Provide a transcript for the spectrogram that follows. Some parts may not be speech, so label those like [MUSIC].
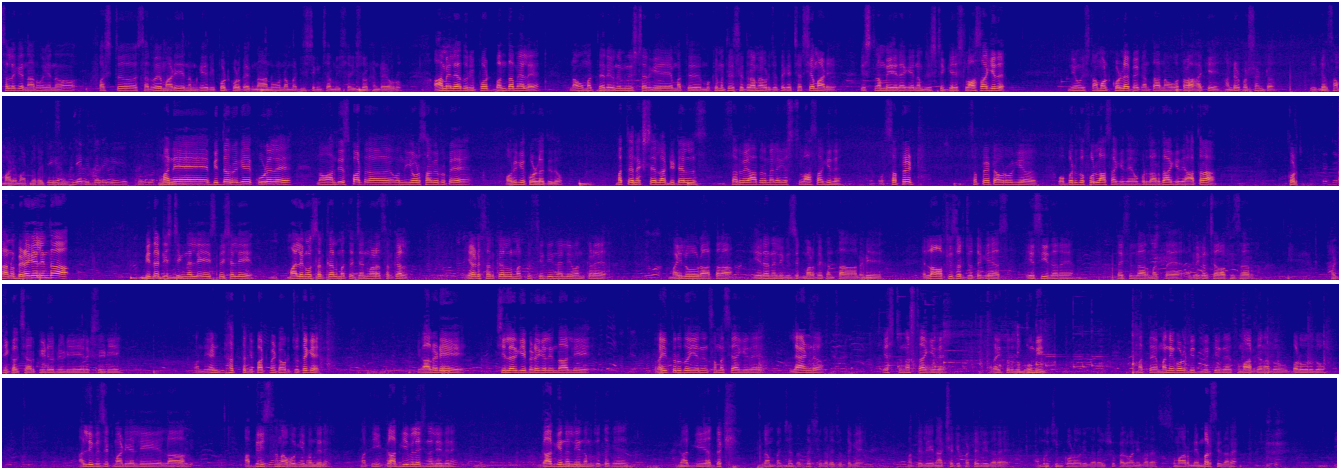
ಸಲುವಾಗಿ ನಾನು ಏನು ಫಸ್ಟ್ ಸರ್ವೆ ಮಾಡಿ ನಮಗೆ ರಿಪೋರ್ಟ್ ಕೊಡಬೇಕು. ನಾನು ನಮ್ಮ district incharge minister Eshwar Khandre ಅವರು. ಆಮೇಲೆ ಅದು ರಿಪೋರ್ಟ್ ಬಂದ ಮೇಲೆ ನಾವು ಮತ್ತೆ ರೆವಿನ್ಯೂ ಮಿನಿಸ್ಟರ್ಗೆ ಮತ್ತು ಮುಖ್ಯಮಂತ್ರಿ ಸಿದ್ದರಾಮಯ್ಯ ಅವ್ರ ಜೊತೆಗೆ ಚರ್ಚೆ ಮಾಡಿ ಇಷ್ಟು ನಮ್ಮ ಏರಿಯಾಗೆ ನಮ್ಮ ಡಿಸ್ಟಿಕ್ಗೆ ಇಷ್ಟು ಲಾಸ್ ಆಗಿದೆ. ನೀವು ಇಷ್ಟು ಅಮೌಂಟ್ ಕೊಡಲೇಬೇಕಂತ ನಾವು ಒತ್ತಡ ಹಾಕಿ ಹಂಡ್ರೆಡ್ ಪರ್ಸೆಂಟ್ ಈ ಕೆಲಸ ಮಾಡೇ ಮಾಡ್ತೀವಿ ರೈತರಿಗೆ ಮನೆ ಬಿದ್ದವರಿಗೆ ಕೂಡಲೇ ನಾವು ಆನ್ ದಿ ಸ್ಪಾಟ್ ಒಂದು ಏಳು ಸಾವಿರ ರೂಪಾಯಿ ಅವರಿಗೆ ಕೊಡ್ಲತ್ತಿದ್ದೆವು. ಮತ್ತೆ ನೆಕ್ಸ್ಟ್ ಎಲ್ಲ ಡೀಟೇಲ್ಸ್ ಸರ್ವೆ ಆದ್ರ ಮೇಲೆ ಎಷ್ಟು ಲಾಸ್ ಆಗಿದೆ. ಸಪ್ರೇಟ್ ಸಪ್ರೇಟ್ ಅವ್ರಿಗೆ ಒಬ್ಬರದ್ದು ಫುಲ್ ಲಾಸ್ ಆಗಿದೆ ಒಬ್ಬರದ್ದು ಅರ್ಧ ಆಗಿದೆ, ಆ ಥರ ಕೊಡ್ತು ನಾನು ಬೆಳಗ್ಗೆಲಿಂದ ಬೀದರ್ ಡಿಸ್ಟಿಕ್ನಲ್ಲಿ ಎಸ್ಪೆಷಲಿ ಮಾಲೆಗಾಂವ್ ಸರ್ಕಲ್ ಮತ್ತು ಜನ್ವಾಳ ಸರ್ಕಲ್ ಎರಡು ಸರ್ಕಲ್ ಮತ್ತು ಸಿಟಿನಲ್ಲಿ ಒಂದು ಕಡೆ ಮೈಲೂರು ಆ ಥರ ಏರಿಯಾನಲ್ಲಿ ವಿಸಿಟ್ ಮಾಡಬೇಕಂತ ಆಲ್ರೆಡಿ ಎಲ್ಲ ಆಫೀಸರ್ ಜೊತೆಗೆ ಎ ಸಿ ಇದ್ದಾರೆ ತಹಸೀಲ್ದಾರ್ ಮತ್ತು agriculture officer horticulture P W D electricity ಒಂದು ಎಂಟು ಹತ್ತು ಡಿಪಾರ್ಟ್ಮೆಂಟ್ ಅವ್ರ ಜೊತೆಗೆ ಈಗ ಆಲ್ರೆಡಿ ಚಿಲ್ಲರ್ಗಿ ಬೆಳೆಗಳಿಂದ ಅಲ್ಲಿ ರೈತರದ್ದು ಏನೇನು ಸಮಸ್ಯೆ ಆಗಿದೆ ಲ್ಯಾಂಡ್ ಎಷ್ಟು ನಷ್ಟ ಆಗಿದೆ, ರೈತರದ್ದು ಭೂಮಿ, ಮತ್ತು ಮನೆಗಳು ಬಿದ್ದು ಬಿಟ್ಟಿದೆ ಸುಮಾರು ಜನದು ಬಡವರದು ಅಲ್ಲಿ ವಿಸಿಟ್ ಮಾಡಿ ಅಲ್ಲಿ ಎಲ್ಲ ಆ ಬ್ರಿಜ್ ತನ ಹೋಗಿ ಬಂದೇನೆ. ಮತ್ತು ಈ ಗಾದ್ಗಿ ವಿಲೇಜ್ನಲ್ಲಿ ಇದ್ದೇನೆ. ಗಾದ್ಗಿನಲ್ಲಿ ನಮ್ಮ ಜೊತೆಗೆ ಗಾದ್ಗಿ ಅಧ್ಯಕ್ಷ, ಗ್ರಾಮ ಪಂಚಾಯತ್ ಅಧ್ಯಕ್ಷ ಇದ್ದಾರೆ ಜೊತೆಗೆ, ಮತ್ತು ಇಲ್ಲಿ ನಾಗಶೆಟ್ಟಿ ಪಟೇಲ್ ಇದ್ದಾರೆ, ಅಮೃತ್ ಚಿಮ್ಕೋಡ್ ಇದ್ದಾರೆ, ಇಶು ಪಲ್ವಾನ್ ಇದ್ದಾರೆ, ಸುಮಾರು ಮೆಂಬರ್ಸ್ ಇದ್ದಾರೆ.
